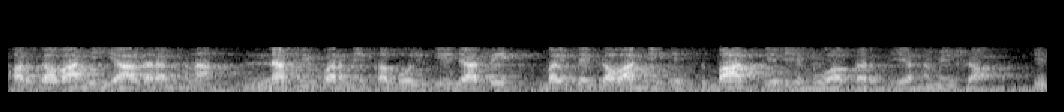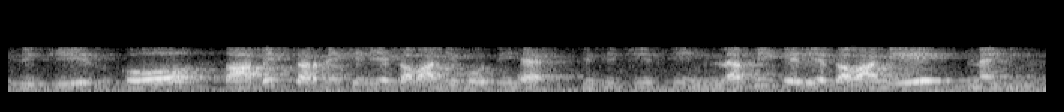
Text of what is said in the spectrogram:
اور گواہی یاد رکھنا نفی پر نہیں قبول کی جاتی بلکہ گواہی اس بات کے لیے ہوا کرتی ہے ہمیشہ۔ کسی چیز کو ثابت کرنے کے لیے گواہی ہوتی ہے کسی چیز کی نفی کے لیے گواہی نہیں۔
